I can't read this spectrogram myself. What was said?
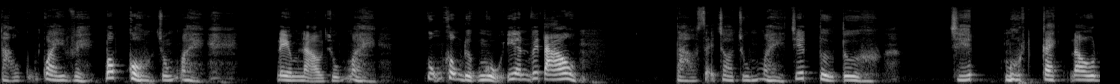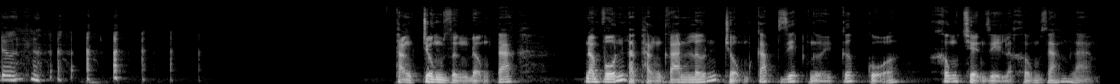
Tao cũng quay về bóp cổ chúng mày. Đêm nào chúng mày Cũng không được ngủ yên với tao. Tao sẽ cho chúng mày chết từ từ Chết một cách đau đớn. Thằng Trung dừng động tác nó vốn là thằng gan lớn trộm cắp giết người cướp của Không chuyện gì là không dám làm.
